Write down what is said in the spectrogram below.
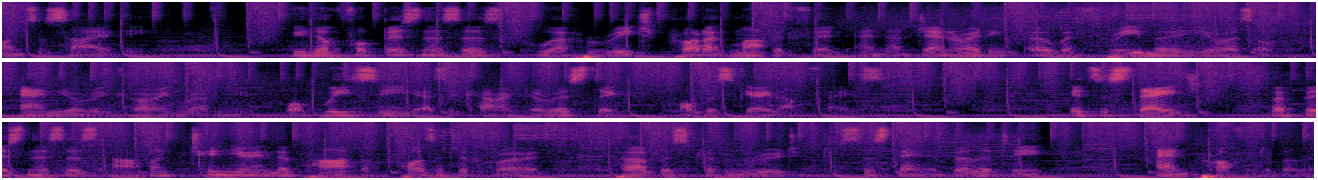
on society. We look for businesses who have reached product market fit and are generating over 3 million euros of annual recurring revenue, what we see as a characteristic of the scale up phase. It's a stage where businesses are continuing the path of positive growth, purpose driven route to sustainability and profitability.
